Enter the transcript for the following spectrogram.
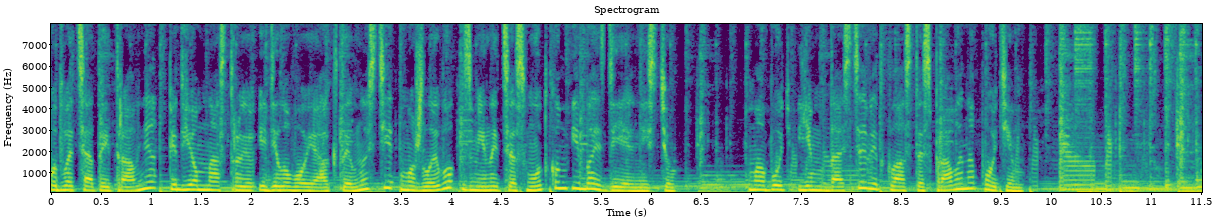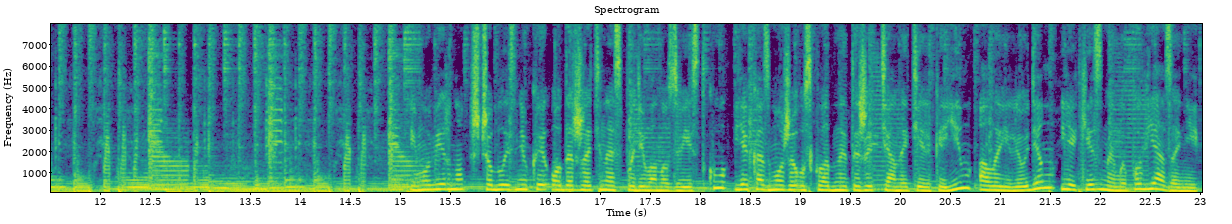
по 20 травня, підйом настрою і ділової активності, можливо, зміниться смутком і бездіяльністю. Мабуть, їм вдасться відкласти справи на потім. Ймовірно, що близнюки одержать несподівану звістку, яка зможе ускладнити життя не тільки їм, але й людям, які з ними пов'язані.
